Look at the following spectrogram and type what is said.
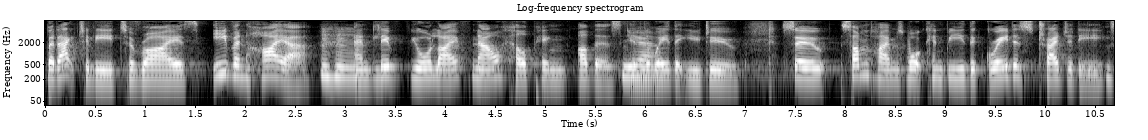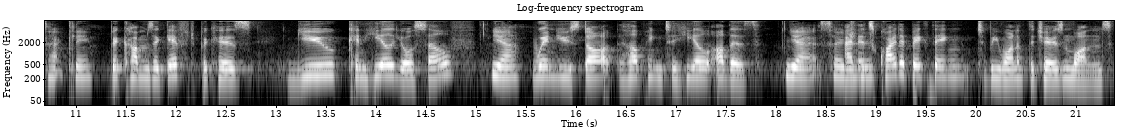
but actually to rise even higher mm-hmm. and live your life now helping others in the way that you do. So sometimes what can be the greatest tragedy Exactly. becomes a gift because you can heal yourself Yeah. when you start helping to heal others. Yeah. So And true. it's quite a big thing to be one of the chosen ones.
